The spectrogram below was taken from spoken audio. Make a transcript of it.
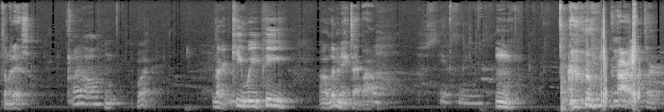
some of this. Well, What? Like a kiwi pea uh, lemonade type out. excuse me. Mm. All right, my turn.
